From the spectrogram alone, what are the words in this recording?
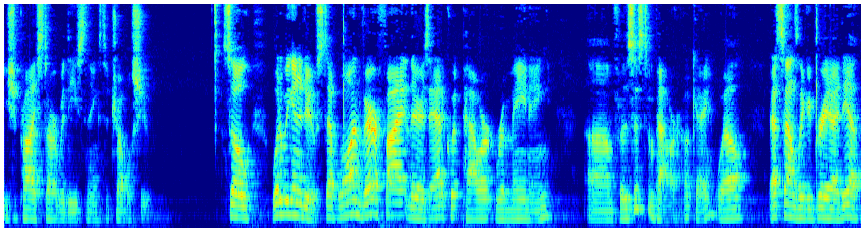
you should probably start with these things to troubleshoot. So what are we going to do? Step one, verify there is adequate power remaining um, for the system power. Okay, well, that sounds like a great idea.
